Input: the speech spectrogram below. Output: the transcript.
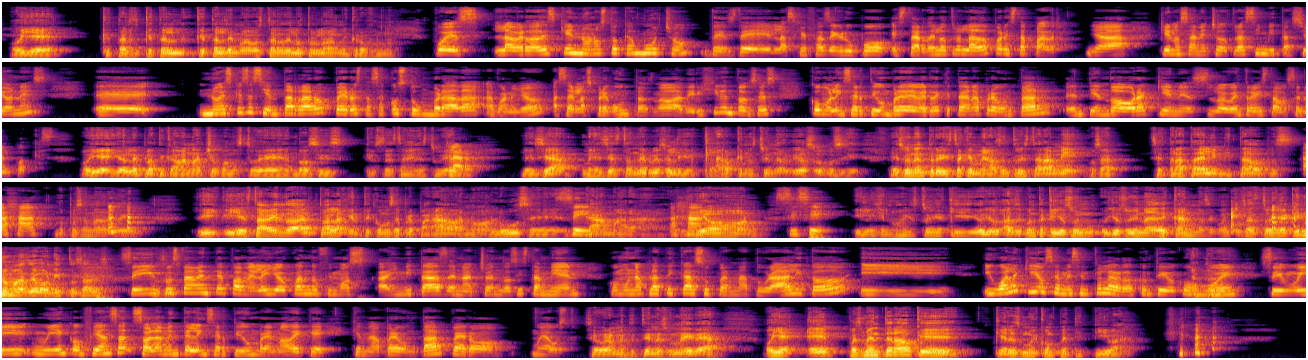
Oye, ¿qué tal, qué tal, qué tal de nuevo estar del otro lado del micrófono? Pues la verdad es que no nos toca mucho desde las jefas de grupo estar del otro lado, pero está padre. Ya que nos han hecho otras invitaciones, eh, no es que se sienta raro, pero estás acostumbrada, a, bueno, yo, a hacer las preguntas, ¿no? A dirigir, entonces, como la incertidumbre de ver de qué te van a preguntar, entiendo ahora quienes luego entrevistamos en el podcast. Oye, yo le platicaba a Nacho cuando estuve en dosis, que ustedes también estuvieron. Claro le decía, me decía, ¿estás nervioso? Le dije, claro que no estoy nervioso, pues sí, es una entrevista que me vas a entrevistar a mí, o sea, se trata del invitado, pues. Ajá. No pasa nada, Y, y estaba viendo a toda la gente cómo se preparaba, ¿no? Luces, cámara, guion. Sí, sí. Y le dije, no, yo estoy aquí, yo, haz de cuenta que yo soy, yo soy una de decano, hace cuenta, o sea, estoy aquí nomás de bonito, ¿sabes? Sí, justamente Pamela y yo cuando fuimos a invitadas de Nacho en dosis también, como una plática súper natural y todo. Y igual aquí, o sea, me siento la verdad contigo como muy, sí, muy, muy en confianza. Solamente la incertidumbre, ¿no? De que, que me va a preguntar, pero muy a gusto. Aseguramente tienes una idea. Oye, eh, pues me he enterado que, que eres muy competitiva.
